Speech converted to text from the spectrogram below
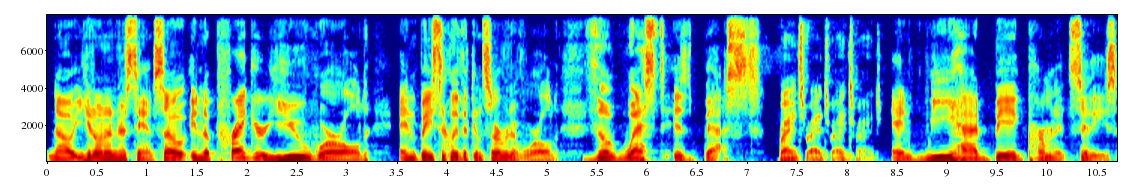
No, you don't understand. So in the PragerU world and basically the conservative world, the West is best. Right, right, right, right. And we had big permanent cities.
